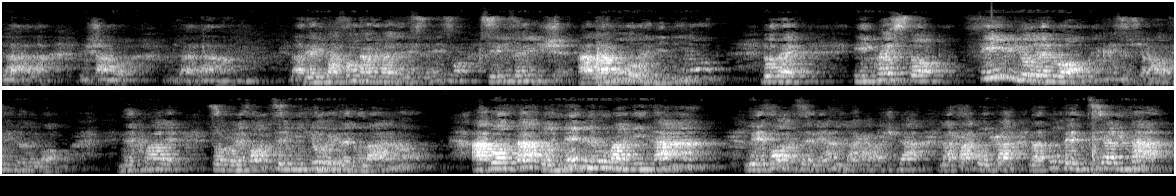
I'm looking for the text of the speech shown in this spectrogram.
la, la, diciamo, la, la verità fondamentale del cristianesimo si riferisce all'amore di Dio, dove in questo figlio dell'uomo, che si chiamava figlio dell'uomo, nel quale sono le forze migliori dell'umano, ha portato nell'umanità le forze reali, la capacità, la facoltà, la potenzialità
